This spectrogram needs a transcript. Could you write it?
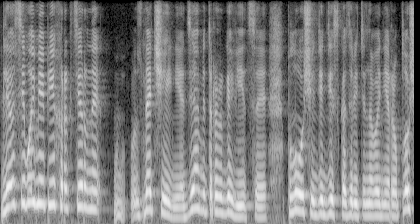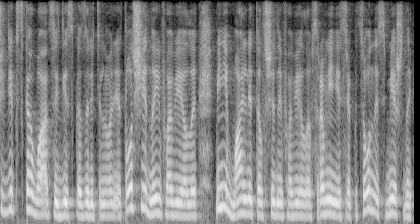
Для осевой миопии характерны значения диаметра роговицы, площади диска зрительного нерва, площадь экскавации диска зрительного нерва, толщины фавелы, минимальной толщины фавелы в сравнении с рекреационной, смешанной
